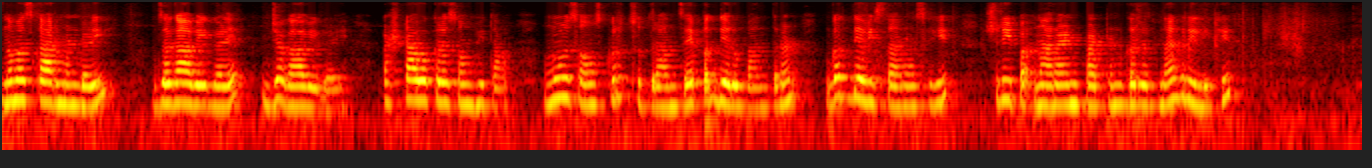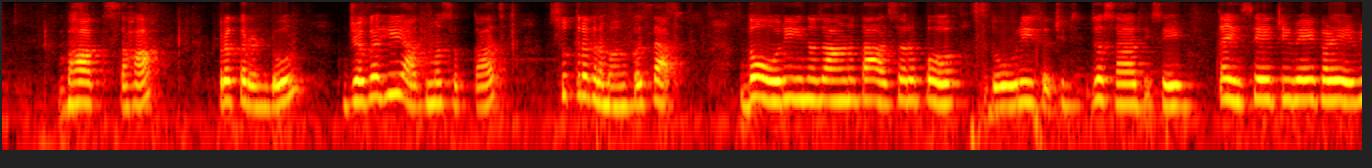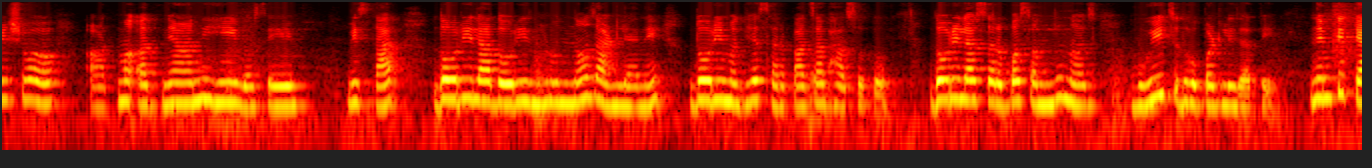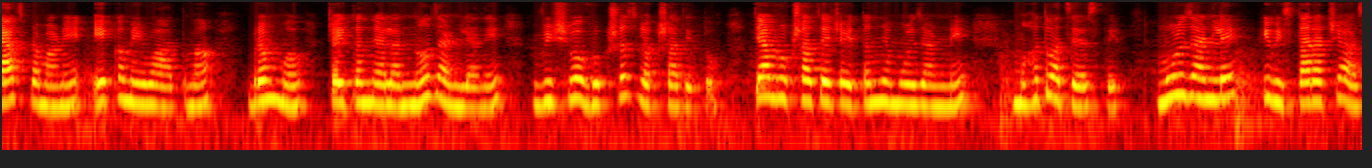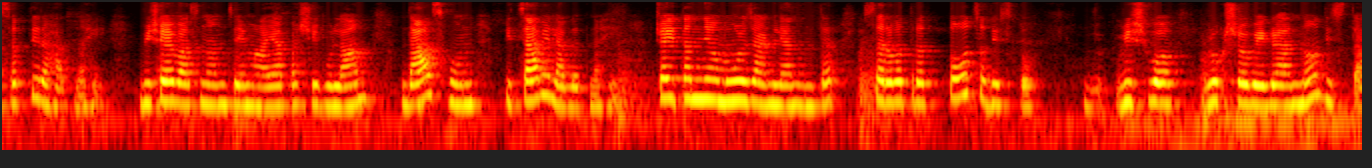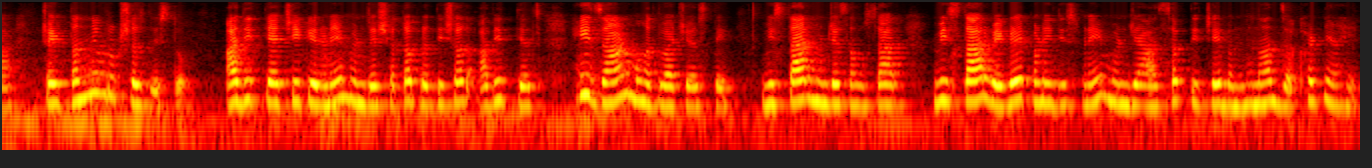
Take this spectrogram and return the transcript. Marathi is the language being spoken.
नमस्कार मंडळी जगा वेगळे जगा वेगळे अष्टावक्र संहिता मूळ संस्कृत सूत्रांचे पद्य रूपांतरण गद्य विस्तारासहित श्री पा नारायण पाटणकर रत्नागिरी लिखित. भाग सहा प्रकरण दोन जग ही आत्मसत्ताच सूत्र क्रमांक सात. दोरी न जाणता सर्प दोरीत जसा दिसे तैसेची वेगळे विश्व आत्म अज्ञानीही वसे विस्तार. दोरीला दोरी म्हणून न जाणल्याने दोरीमध्ये सर्पाचा भास होतो. दोरीला सर्प समजूनच भुईच धोपटली जाते. नेमके त्याचप्रमाणे एकमेव आत्मा ब्रह्म चैतन्याला न जाणल्याने विश्ववृक्षच लक्षात येतो. त्या वृक्षाचे चैतन्य मूळ जाणणे महत्त्वाचे असते. मूळ जाणले की विस्ताराची आसक्ती राहत नाही. विषय वासनांचे मायापाशी गुलाम दास होऊन पिचावे लागत नाही. चैतन्य मूळ जाणल्यानंतर सर्वत्र तोच दिसतो. विश्व वृक्ष वेगळा न दिसता चैतन्य वृक्षच दिसतो. आदित्याची किरणे म्हणजे शतप्रतिशत आदित्यच ही जाण महत्त्वाची असते. विस्तार म्हणजे संसार विस्तार वेगळेपणे दिसणे म्हणजे आसक्तीचे बंधनात जखडणे आहे.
